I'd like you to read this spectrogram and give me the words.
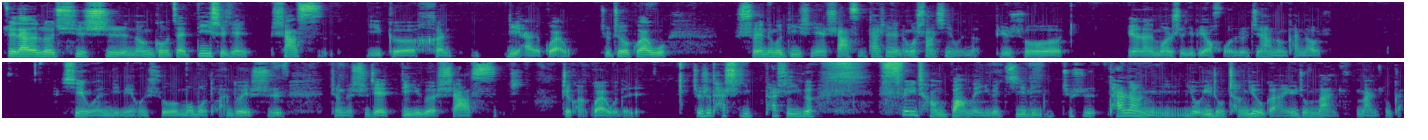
最大的乐趣是能够在第一时间杀死一个很厉害的怪物。就这个怪物，谁能够第一时间杀死，他甚至能够上新闻的。比如说原来魔兽世界比较火的时候，经常能看到新闻里面会说某某团队是。整个世界第一个杀死这款怪物的人，就是它是一，它是一个非常棒的一个激励，就是它让你有一种成就感，有一种满满足感。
